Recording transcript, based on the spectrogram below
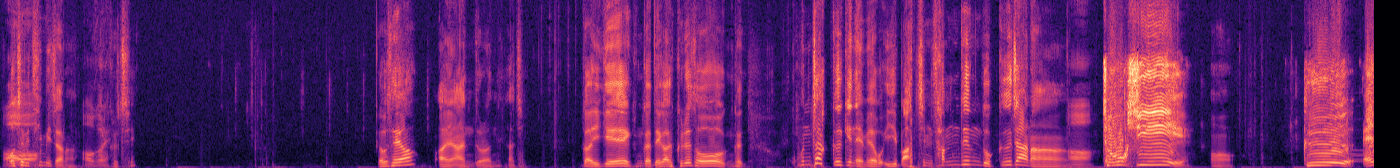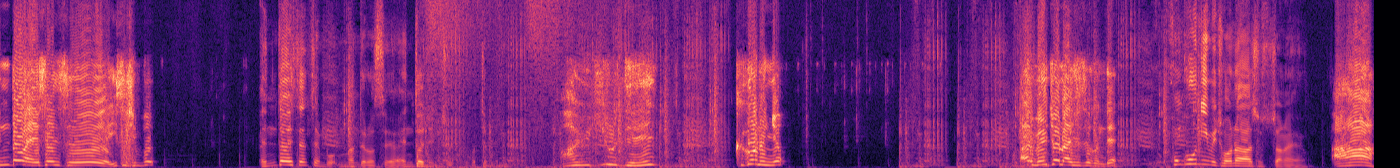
어차피 어. 팀이잖아. 어 그래. 그렇지? 여보세요? 아니 안 들어왔네 아직. 그러니까 이게 그러니까 내가 그래서 그러니까 혼자 끄긴 애매하고 이 마침 3등도 끄잖아. 어. 저 혹시 어. 그 엔더 에센스 있으신 분? 엔더 에센스를 못 만들었어요. 엔더 진주 그것 때문에. 아유 이런데 그거는요? 아왜 전화하셔서 근데? 콩콩님이 전화하셨잖아요. 아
